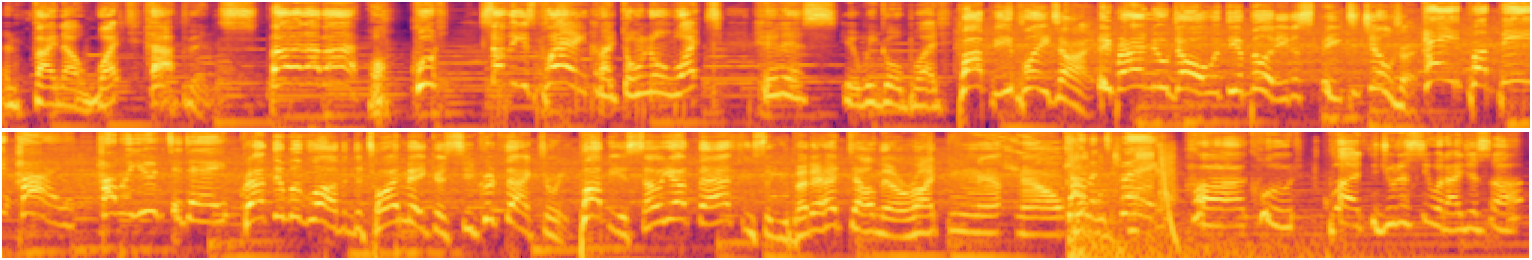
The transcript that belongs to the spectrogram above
and find out what happens. Ba-ba-da-ba. Oh, Claude, something is playing, and I don't know what it is. Here we go, bud. Poppy Playtime, a brand new doll with the ability to speak to children. Hey, Poppy. Hi. How are you today? Crafted with love at the Toy Maker's Secret Factory. Poppy is selling out fast, and so you better head down there right now. now. Come and play. Uh, Claude, but did you just see what I just saw?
